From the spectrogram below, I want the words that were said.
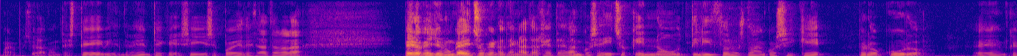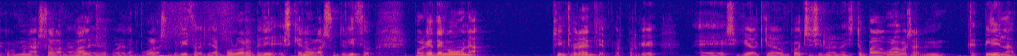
Bueno, pues yo la contesté, evidentemente, que sí, se puede, etc. pero que yo nunca he dicho que no tenga tarjeta de bancos, he dicho que no utilizo los bancos y que procuro, eh, que con una sola me vale, eh, porque tampoco las utilizo, ya vuelvo a repetir, es que no las utilizo. ¿Por qué tengo una? Simplemente, pues porque eh, si quiero alquilar un coche, si lo necesito para alguna cosa, te piden la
